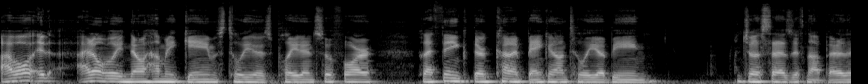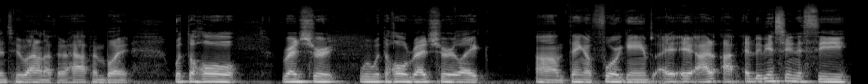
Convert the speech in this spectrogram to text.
I will. It, I don't really know how many games Taulia has played in so far, because I think they're kind of banking on Taulia being just as, if not better than Tua. I don't know if that'll happen, but with the whole red shirt, with the whole red shirt like um, thing of four games, I, I, I, it'd be interesting to see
